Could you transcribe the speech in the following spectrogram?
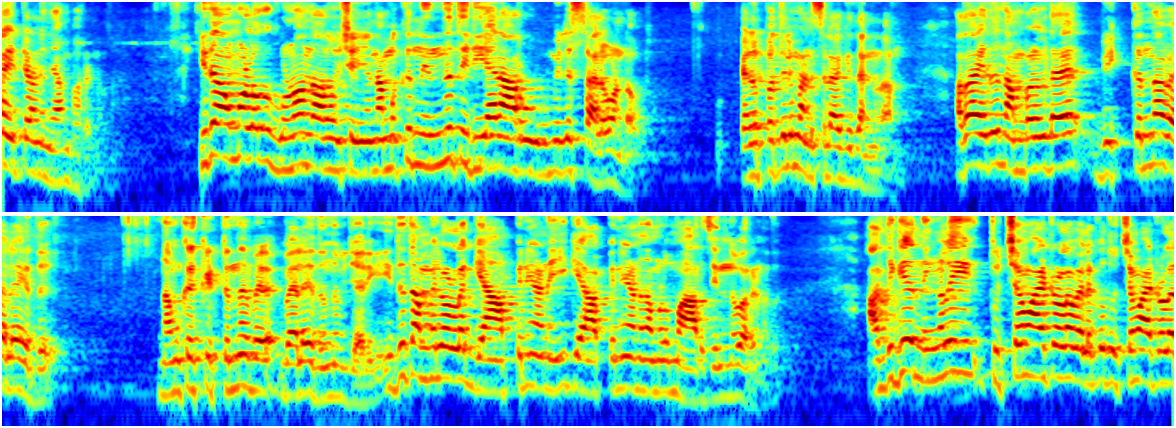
റേറ്റാണ് ഞാൻ പറയുന്നത്. ഇതാകുമ്പോൾ ഉള്ള ഗുണം എന്താണെന്ന് വെച്ച് കഴിഞ്ഞാൽ നമുക്ക് നിന്ന് തിരിയാൻ ആ റൂമിൽ സ്ഥലം ഉണ്ടാവും. എളുപ്പത്തിൽ മനസ്സിലാക്കി തന്നതാണ് അതായത് നമ്മളുടെ വിൽക്കുന്ന വില ഇത് നമുക്ക് കിട്ടുന്ന വില ഇതെന്ന് വിചാരിക്കുക. ഇത് തമ്മിലുള്ള ഗ്യാപ്പിനെയാണ് ഈ ഗ്യാപ്പിനെയാണ് നമ്മൾ മാർജിൻ എന്ന് പറയുന്നത്. അധികം നിങ്ങൾ ഈ തുച്ഛമായിട്ടുള്ള വിലക്ക് തുച്ഛമായിട്ടുള്ള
